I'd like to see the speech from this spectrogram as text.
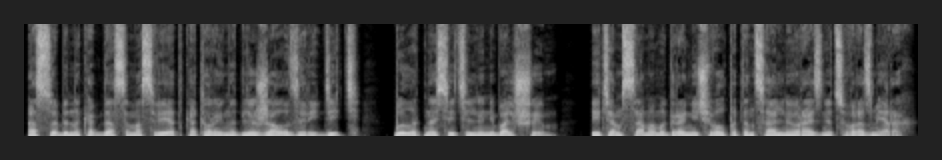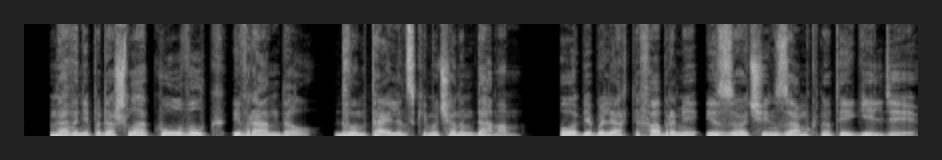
особенно когда самосвет, который надлежало зарядить, был относительно небольшим и тем самым ограничивал потенциальную разницу в размерах. Навани подошла Кулволк и Врандал, двум тайлинским ученым дамам. Обе были артефабрами из очень замкнутой гильдии.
